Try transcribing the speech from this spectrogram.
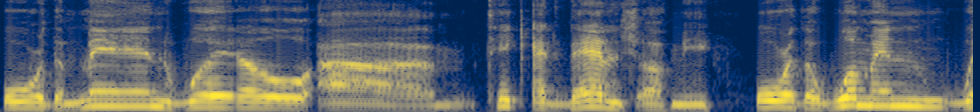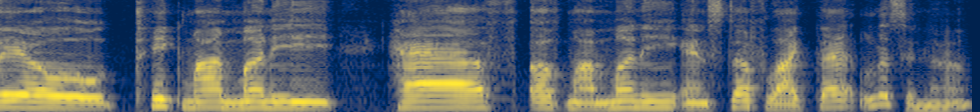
or the man will um, take advantage of me or the woman will take my money, half of my money and stuff like that. Listen now,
